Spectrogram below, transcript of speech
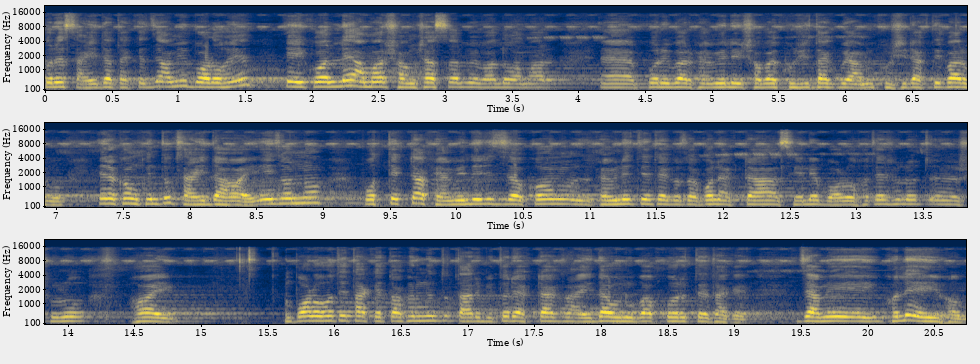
করে চাহিদা থাকে, যে আমি বড় হয়ে এই করলে আমার সংসার চলবে ভালো, আমার পরিবার ফ্যামিলি সবাই খুশি থাকবে, আমি খুশি রাখতে পারব, এরকম কিন্তু চাহিদা হয়। এই জন্য প্রত্যেকটা ফ্যামিলির যখন ফ্যামিলিতে থেকে যখন একটা ছেলে বড় হতে শুরু শুরু হয়, বড় হতে থাকে, তখন কিন্তু তার ভিতরে একটা চাহিদা অনুভব করতে থাকে যে আমি এই হলে এই হব।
